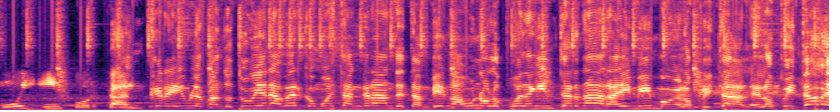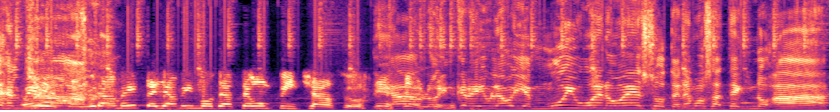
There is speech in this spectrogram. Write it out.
muy importante. Increíble, cuando tú vienes a ver cómo es tan grande, también a uno lo pueden internar ahí mismo en el hospital. El hospital es el mismo. seguramente ya mismo te hacen un pinchazo. Diablo, increíble. Oye, muy bueno eso. Tenemos a, tecno, a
